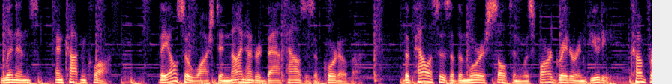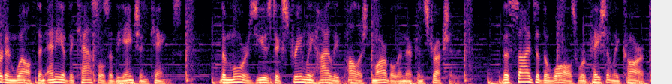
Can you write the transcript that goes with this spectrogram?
linens, and cotton cloth. They also washed in 900 bath houses of Cordova. The palaces of the Moorish Sultan was far greater in beauty, comfort and wealth than any of the castles of the ancient kings. The Moors used extremely highly polished marble in their construction. The sides of the walls were patiently carved,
